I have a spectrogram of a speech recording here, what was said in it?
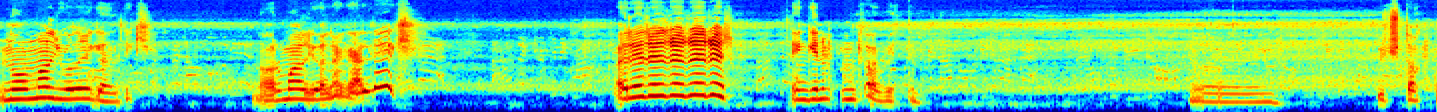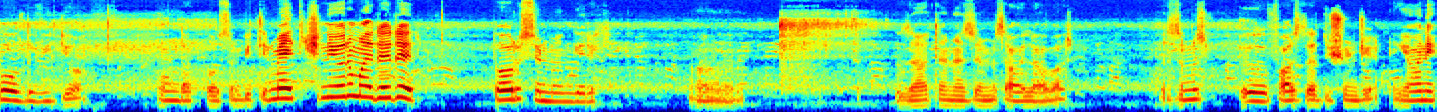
Normal yola geldik. Normal yola geldik. Hayır hayır hayır hayır. hayır. Dengenimi kaybettim. Hmm. 3 dakika oldu video. 10 dakika olsun. Bitirmeyi düşünüyorum. Hayır. hayır. Doğru sürmem gerek. Hmm. Zaten hızımız hala var. Hızımız e, fazla düşünce yani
